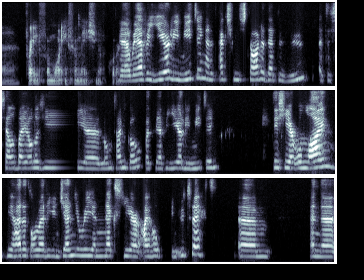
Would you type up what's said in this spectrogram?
uh, for, for more information, of course. Yeah, we have a yearly meeting and it actually started at the VU, at the cell biology a uh, long time ago, but we have a yearly meeting. This year online, we had it already in January and next year, I hope in Utrecht. Um, and uh,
